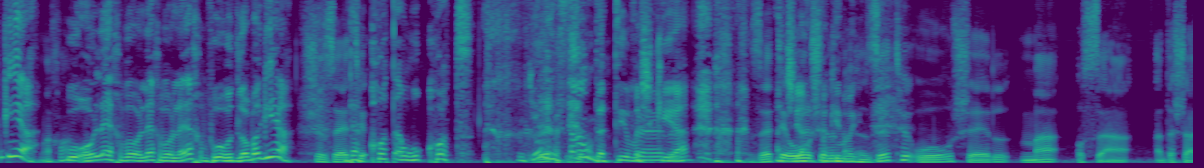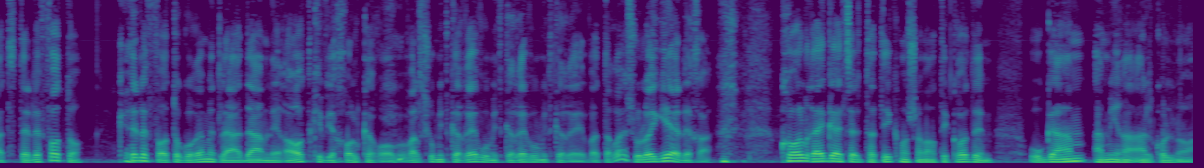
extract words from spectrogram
מגיע. נכון. הוא הולך והולך והולך והוא עוד לא מגיע. שזה ת- דקות ארוכות. כלום, זה סאונד. דתי משקיע. זה תיאור של. זה תיאור של מה עושה עדשת טלפוטו. כן. טלפוטו גורמת לאדם להיראות כביכול קרוב, אבל כשהוא מתקרב, הוא מתקרב, הוא מתקרב, ואתה רואה שהוא לא הגיע אליך. כל רגע אצל תתי, כמו שאמרתי קודם, הוא גם אמירה על קולנוע.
